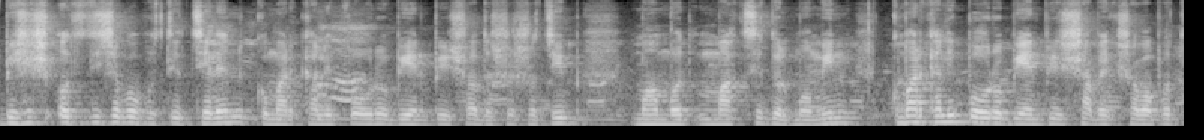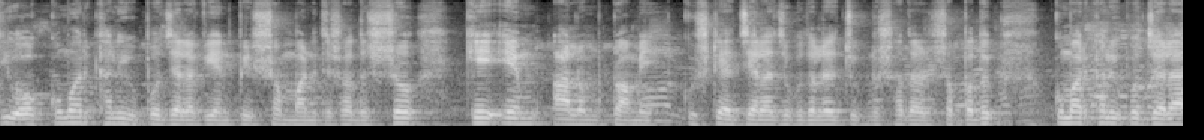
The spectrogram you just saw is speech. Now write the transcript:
বিশেষ অতিথি হিসেবে উপস্থিত ছিলেন কুমারখালী পৌর বিএনপির সদস্য সচিব মোহাম্মদ মাকসিদুল মমিন কুমারখালী পৌর বিএনপির সাবেক সভাপতি ও কুমারখালী উপজেলা বিএনপির সম্মানিত সদস্য কে এম আলম টমে, কুষ্টিয়া জেলা যুবদলের যুগ্ম সাধারণ সম্পাদক কুমারখালী উপজেলা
